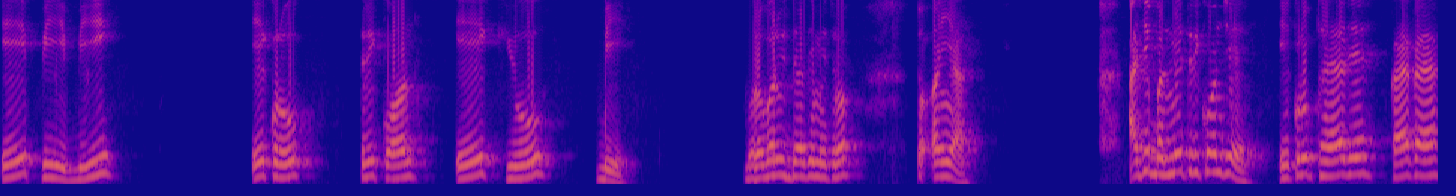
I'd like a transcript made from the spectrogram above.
એ પી બી એકરૂપ ત્રિકોણ એ ક્યુ બી બરોબર, વિદ્યાર્થી મિત્રો? તો અહીંયા, આ જે બંને ત્રિકોણ છે, એકરૂપ થયા છે. કયા કયા?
